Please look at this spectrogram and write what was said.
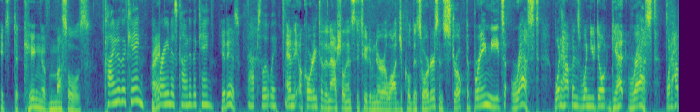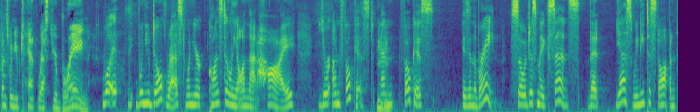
it's the king of muscles. kind of the king. right? The brain is kind of the king. It is. Absolutely. And according to the National Institute of Neurological Disorders and Stroke, the brain needs rest. What happens when you don't get rest? What happens when you can't rest your brain? Well, it, when you don't rest, when you're constantly on that high, you're unfocused mm-hmm. and focus is in the brain. So it just makes sense that yes, we need to stop and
